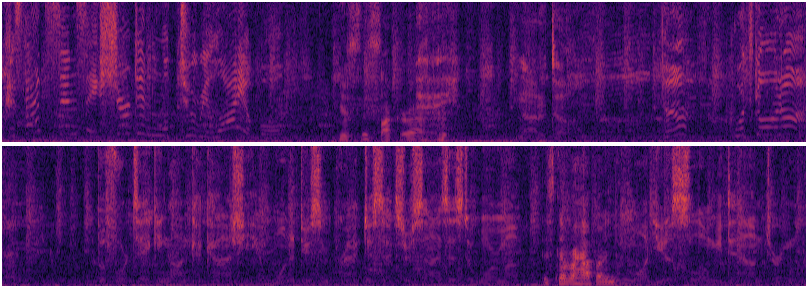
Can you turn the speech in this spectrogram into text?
Because that sensei sure didn't look too reliable. Yes, this Sakura. Naruto, before taking on Kakashi, want to do some practice exercises to warm up? this never happened. Wouldn't want you to slow me down during the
